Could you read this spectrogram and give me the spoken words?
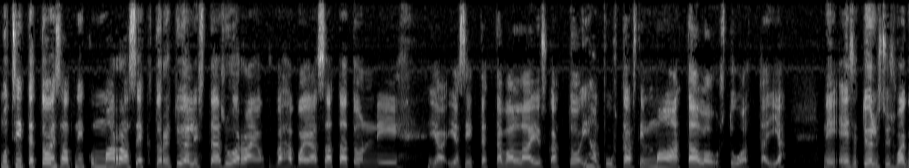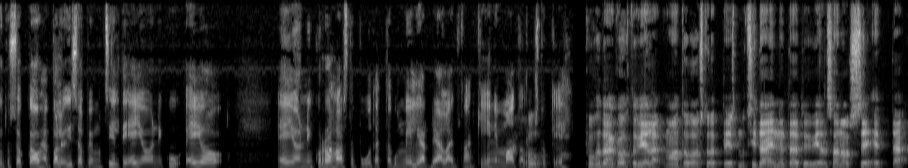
Mutta sitten toisaalta niin kuin marasektori työllistää suoraan jonkun vähän vajaa 100 tonnia, ja, ja sitten tavallaan jos katsoo ihan puhtaasti maataloustuottajia, niin ei se työllisyysvaikutus ole kauhean paljon isompi, mutta silti ei ole, niin kuin, ei ole, ei ole niin kuin rahasta puutetta, kun miljardia laitetaan kiinni maataloustukiin. Puhutaan kohta vielä maataloustuotteista, mutta sitä ennen täytyy vielä sanoa se, että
